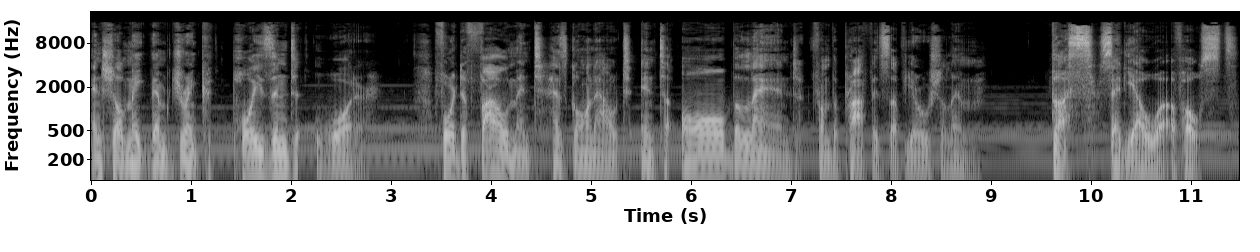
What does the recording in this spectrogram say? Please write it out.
and shall make them drink poisoned water. For defilement has gone out into all the land from the prophets of Jerusalem. Thus said Yahweh of hosts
